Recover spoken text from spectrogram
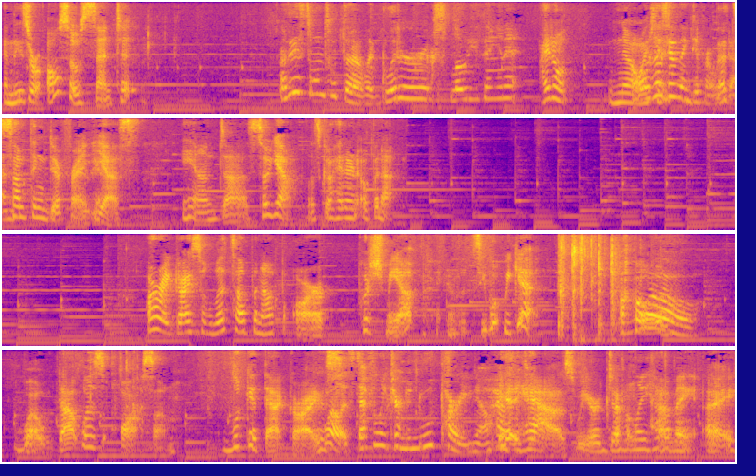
And these are also scented. Are these the ones with the like glitter explodey thing in it? I don't know. Or is that something different? That's something different, okay. yes. And uh, so, yeah, let's go ahead and open up. All right, guys, so let's open up our Push Me Up and let's see what we get. Oh, whoa. Whoa, that was awesome. Look at that, guys. Well, it's definitely turned into a party now, hasn't it has. We are definitely having a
